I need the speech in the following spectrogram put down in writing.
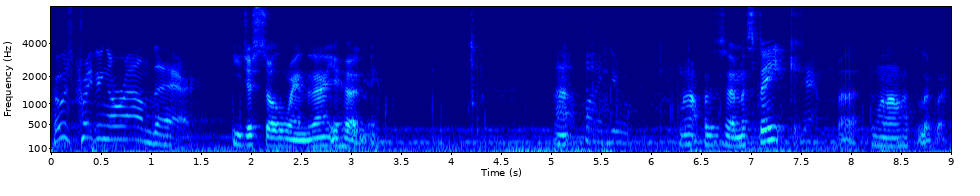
Who's creeping around there? you just saw the wind, now you heard me. I'll find you. Well, this is a mistake, but one I'll have to live with.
